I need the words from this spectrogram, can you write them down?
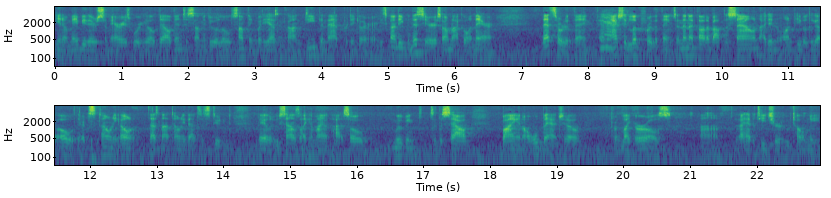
You know, maybe there's some areas where he'll delve into some and do a little something, but he hasn't gone deep in that particular area. He's gone deep in this area, so I'm not going there. That sort of thing. And Yeah. actually look for the things. And then I thought about the sound. I didn't want people to go, oh, that's Tony. Oh, that's not Tony, that's a student, Bela, who sounds like him. I, I, so moving t- to the South, buying an old banjo, like Earl's, um, I had a teacher who told me,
